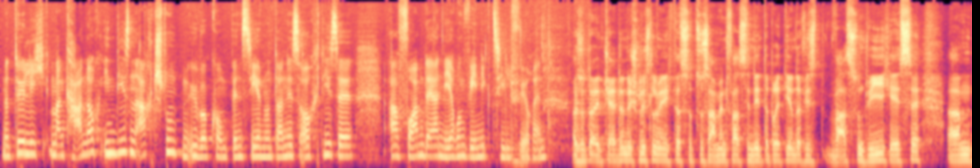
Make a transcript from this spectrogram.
natürlich man kann auch in diesen acht Stunden überkompensieren und dann ist auch diese äh, Form der Ernährung wenig zielführend. Also der entscheidende Schlüssel, wenn ich das so zusammenfassend interpretieren darf, ist, was und wie ich esse. Ähm,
